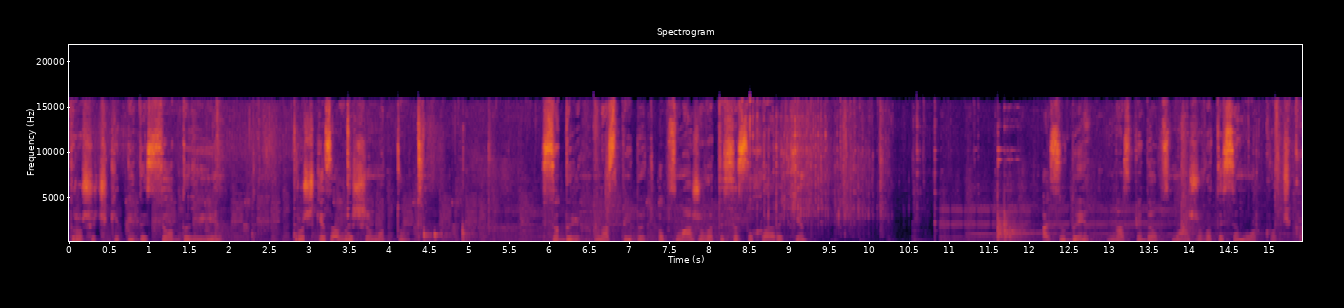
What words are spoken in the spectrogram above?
Трошечки піде сюди, трошки залишимо тут. Сюди в нас підуть обсмажуватися сухарики. А сюди в нас піде обсмажуватися морквочка.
